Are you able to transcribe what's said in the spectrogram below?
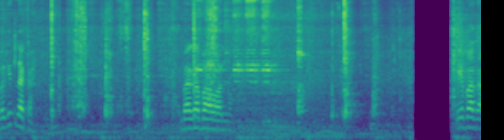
बघितलं का? बघा भावांनो. हे बघा.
